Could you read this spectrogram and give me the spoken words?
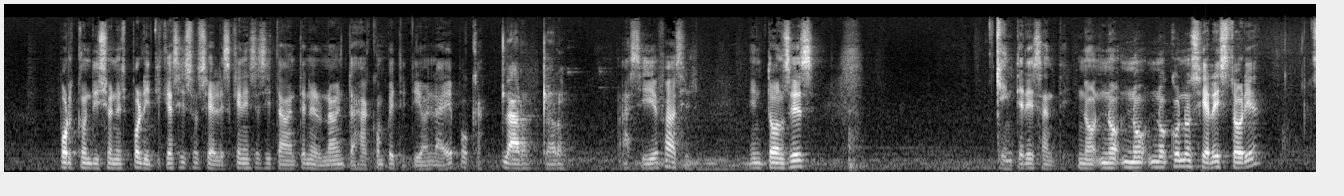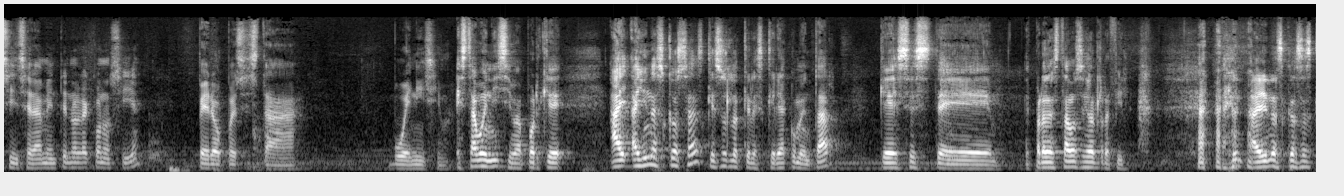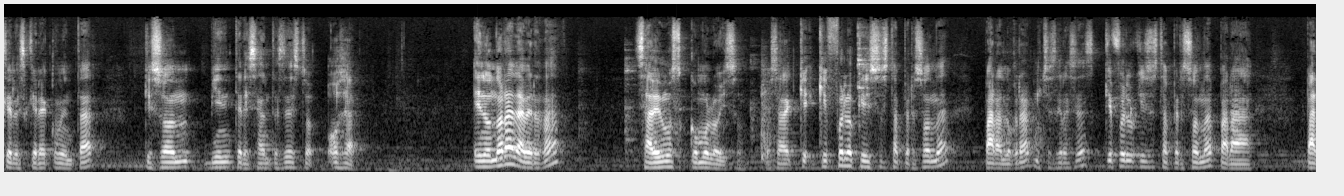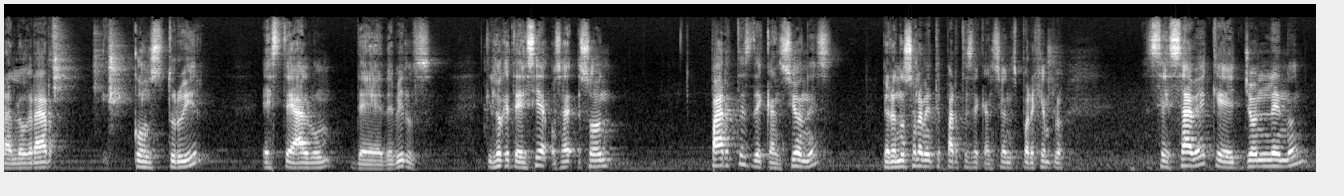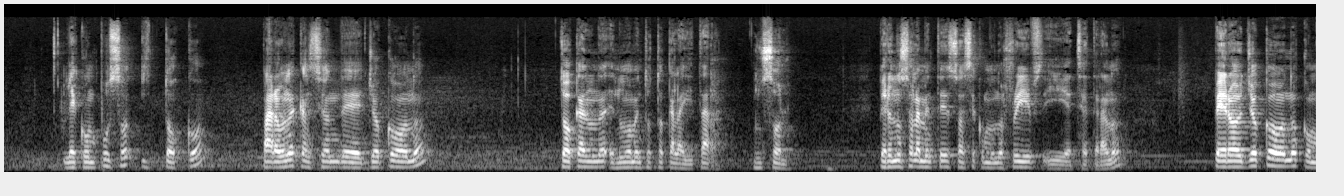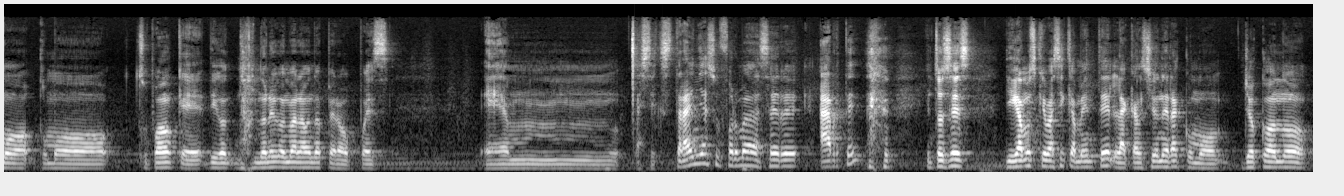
por condiciones políticas y sociales que necesitaban tener una ventaja competitiva en la época. Claro, claro. Así de fácil. Entonces, qué interesante. No, no, no, no conocía la historia, sinceramente no la conocía, pero pues está buenísima. Está buenísima porque hay, hay unas cosas, que eso es lo que les quería comentar, que es este... Perdón, estamos en el refil. hay, unas cosas que les quería comentar que son bien interesantes de esto. O sea, en honor a la verdad, sabemos cómo lo hizo. O sea, ¿qué, qué fue lo que hizo esta persona para lograr, muchas gracias, qué fue lo que hizo esta persona para, para lograr construir este álbum de The Beatles? Es lo que te decía, o sea, son partes de canciones, pero no solamente partes de canciones. Por ejemplo, se sabe que John Lennon le compuso y tocó para una canción de Yoko Ono, toca en un momento toca la guitarra, un solo. Pero no solamente eso, hace como unos riffs y etcétera, ¿no? Pero Yoko Ono, como, como supongo que, digo, no, le digo en mala onda, pero pues em, se extraña su forma de hacer arte. Entonces, digamos que básicamente la canción era como Yoko Ono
